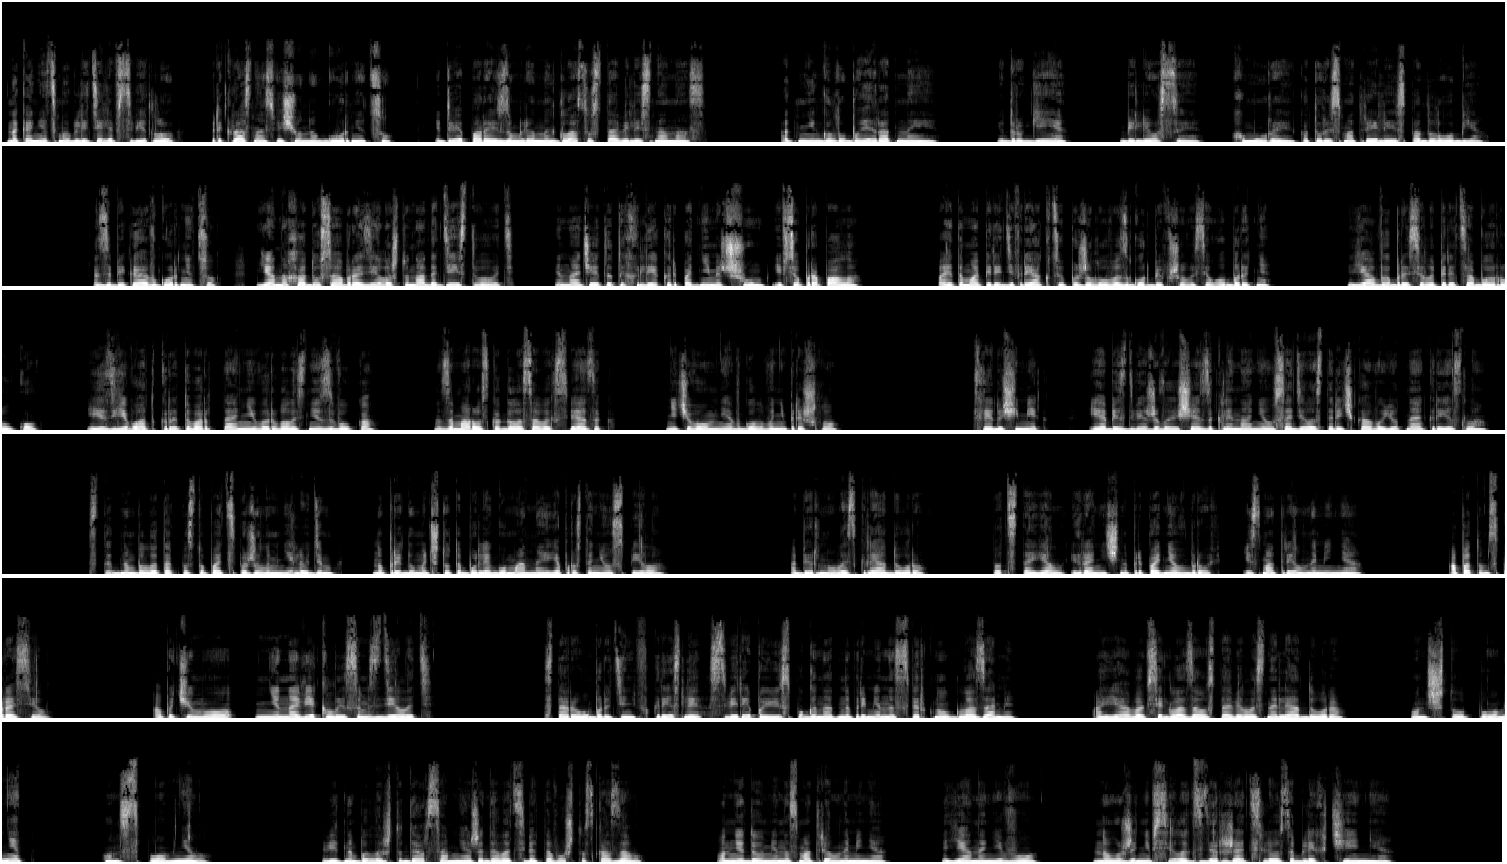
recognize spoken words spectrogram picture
Наконец мы влетели в светлую, прекрасно освещенную горницу, и две пары изумленных глаз уставились на нас. Одни голубые, родные, и другие — белесые, хмурые, которые смотрели из-под лобья. Забегая в горницу, я на ходу сообразила, что надо действовать, иначе этот их лекарь поднимет шум, и все пропало. Поэтому, опередив реакцию пожилого сгорбившегося оборотня, я выбросила перед собой руку, и из его открытого рта не вырвалось ни звука. Заморозка голосовых связок. Ничего умнее в голову не пришло. В следующий миг и обездвиживающее заклинание усадило старичка в уютное кресло. Стыдно было так поступать с пожилым нелюдям, но придумать что-то более гуманное я просто не успела. Обернулась к Леодору. Тот стоял, иронично приподняв бровь, и смотрел на меня. А потом спросил, «А почему не навек лысым сделать?» Старый оборотень в кресле свирепо и испуганно одновременно сверкнул глазами, а я во все глаза уставилась на Леодора. «Он что, помнит? Он вспомнил?» Видно было, что Дар сам не ожидал от себя того, что сказал. Он недоуменно смотрел на меня, я на него, но уже не в силах сдержать слез облегчения.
